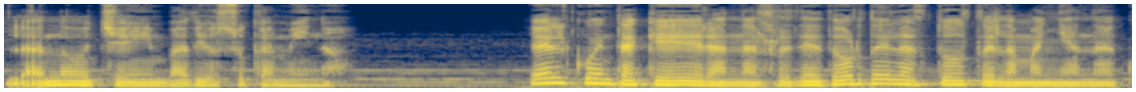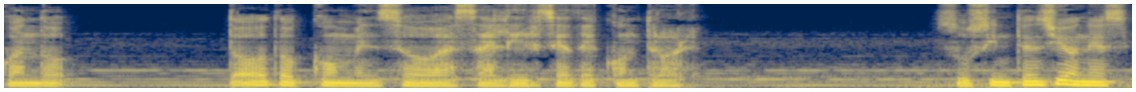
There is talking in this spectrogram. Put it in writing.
La noche invadió su camino. Él cuenta que eran alrededor de las 2 de la mañana cuando todo comenzó a salirse de control. Sus intenciones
